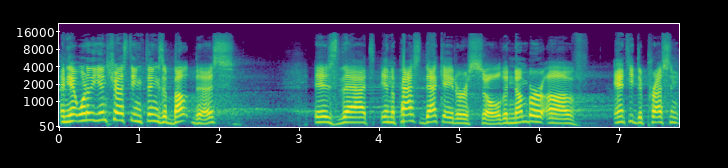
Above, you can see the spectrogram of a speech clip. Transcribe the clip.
And yet, one of the interesting things about this is that in the past decade or so, the number of antidepressant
